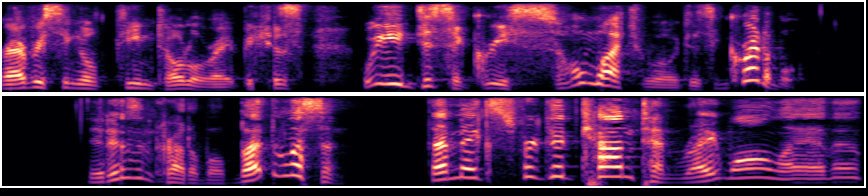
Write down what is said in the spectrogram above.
or every single team total right, because we disagree so much, Woj. It's incredible. It is incredible. But listen, that makes for good content, right, Wahl? Uh,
